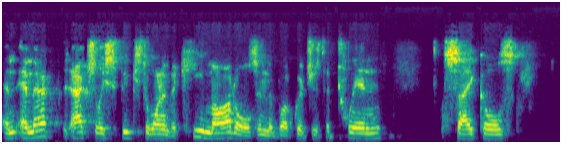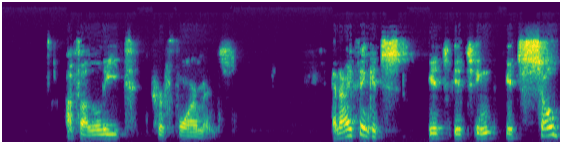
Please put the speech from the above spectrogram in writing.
And, and that actually speaks to one of the key models in the book, which is the twin cycles of elite performance. And I think it's it's it's it's so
